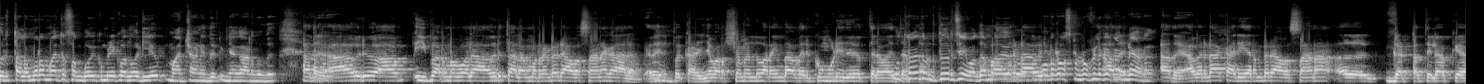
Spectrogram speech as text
ഒരു തലമുറ മാറ്റം സംഭവിക്കുമ്പോഴേക്കും വന്ന വലിയ മാറ്റമാണ് ഇത് ഞാൻ കാണുന്നത്. അതെ ആ ഒരു ഈ പറഞ്ഞ പോലെ ആ ഒരു തലമുറയുടെ ഒരു അവസാന കാലം അതായത് ഇപ്പൊ കഴിഞ്ഞ വർഷം എന്ന് പറയുമ്പോൾ അവർക്കും കൂടി ഇതിന് ഉത്തരവാദിത്തം തീർച്ചയായും. അതെ അവരുടെ ആ കരിയറിന്റെ ഒരു അവസാന ഘട്ടത്തിലൊക്കെ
